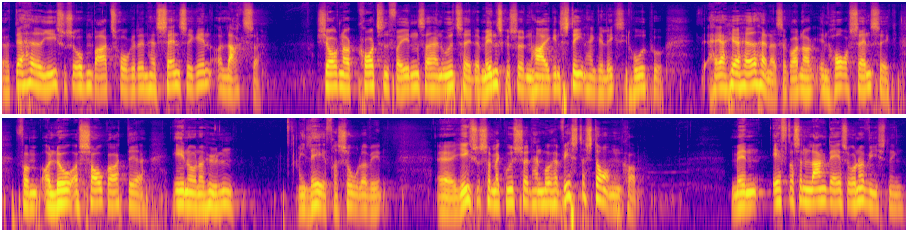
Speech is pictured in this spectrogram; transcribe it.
Øh, der havde Jesus åbenbart trukket den her sands ind og lagt sig. Sjovt nok, kort tid forinden, så havde han udtalt, at menneskesønnen har ikke en sten, han kan lægge sit hoved på. Her, her havde han altså godt nok en hård sandsæk, for, og lå og sov godt der ind under hylden, i lag fra sol og vind. Øh, Jesus, som er Guds søn, han må have vidst, at stormen kom. Men efter sådan en lang dags undervisning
